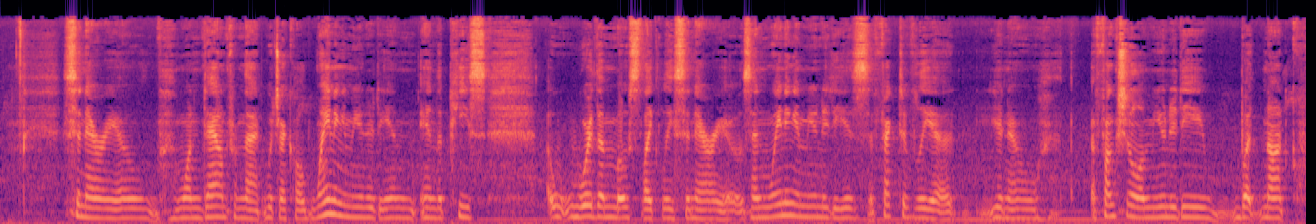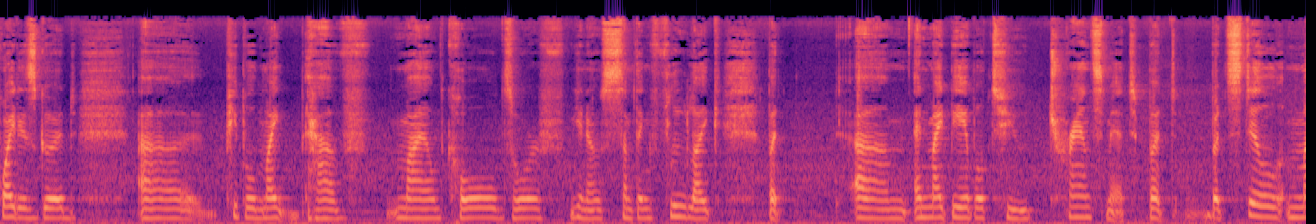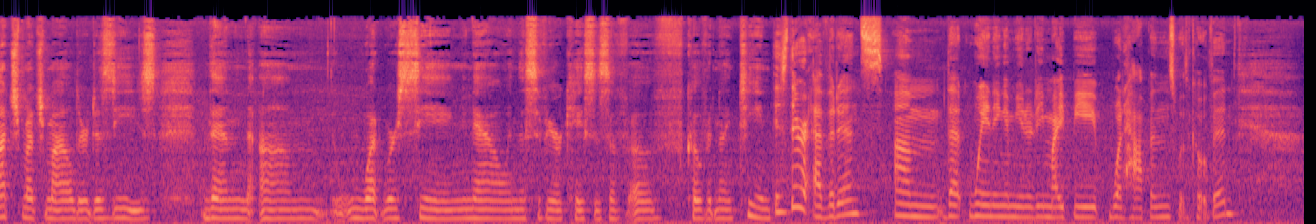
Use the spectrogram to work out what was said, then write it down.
scenario, one down from that, which I called waning immunity in, in the piece, were the most likely scenarios. And waning immunity is effectively a, you know, a functional immunity, but not quite as good. Uh, people might have mild colds or, you know, something flu like, but um, and might be able to transmit, but but still much much milder disease than um, what we're seeing now in the severe cases of, of COVID nineteen. Is there evidence um, that waning immunity might be what happens with COVID?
